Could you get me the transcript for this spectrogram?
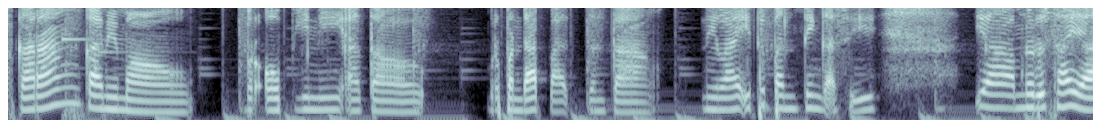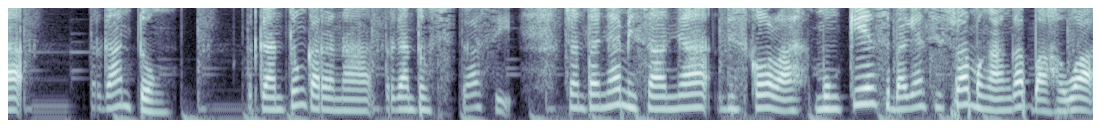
Sekarang kami mau beropini atau berpendapat tentang nilai itu penting gak sih? Ya menurut saya tergantung tergantung karena tergantung situasi. Contohnya misalnya di sekolah, mungkin sebagian siswa menganggap bahwa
